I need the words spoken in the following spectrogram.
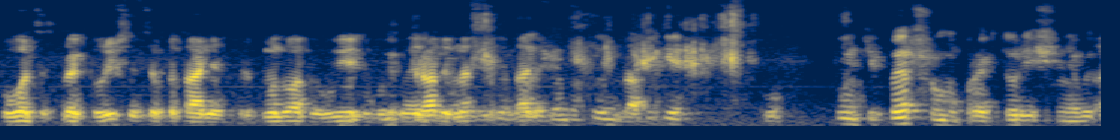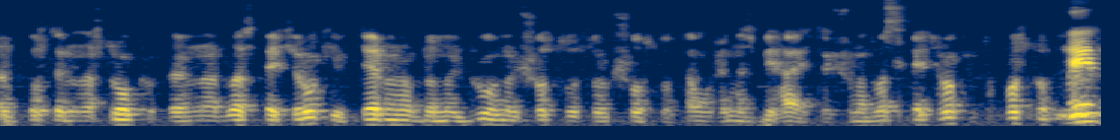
погодитися з проєктом рішення цього питання, рекомендувати голові обласної ради внести питання. Тільки в пункті першому проекту рішення ви тут поставили на строк е, на 25 років терміном до 02.06.46. Там вже не збігається. Якщо на 25 років, то просто Ми,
